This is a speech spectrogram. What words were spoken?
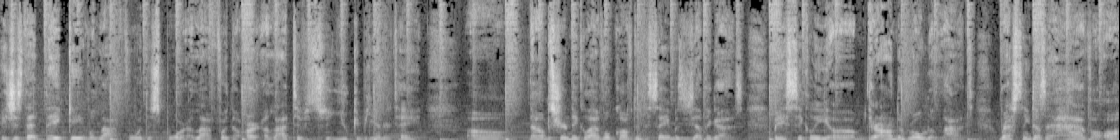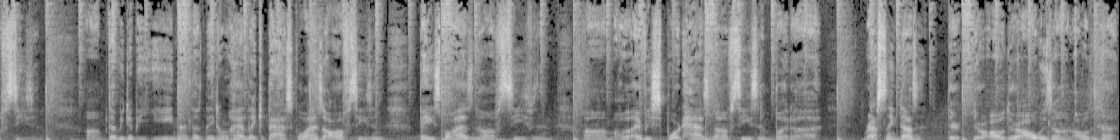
It's just that they gave a lot for the sport, a lot for the art, a lot to so you could be entertained. Um, now I'm sure Nikolai Volkoff did the same as these other guys. Basically, um, they're on the road a lot. Wrestling doesn't have an off season. Um, WWE, they don't have like basketball has an off season, baseball has an off season. Um, every sport has an off season, but uh, wrestling doesn't. They're they're all they're always on all the time.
